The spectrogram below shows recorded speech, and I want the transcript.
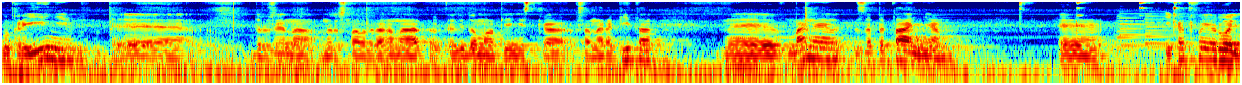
в Україні. Е, дружина Мирослава Драгана, відома піаністка Оксана Рапіта. Е, в мене запитання. Е, яка твоя роль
